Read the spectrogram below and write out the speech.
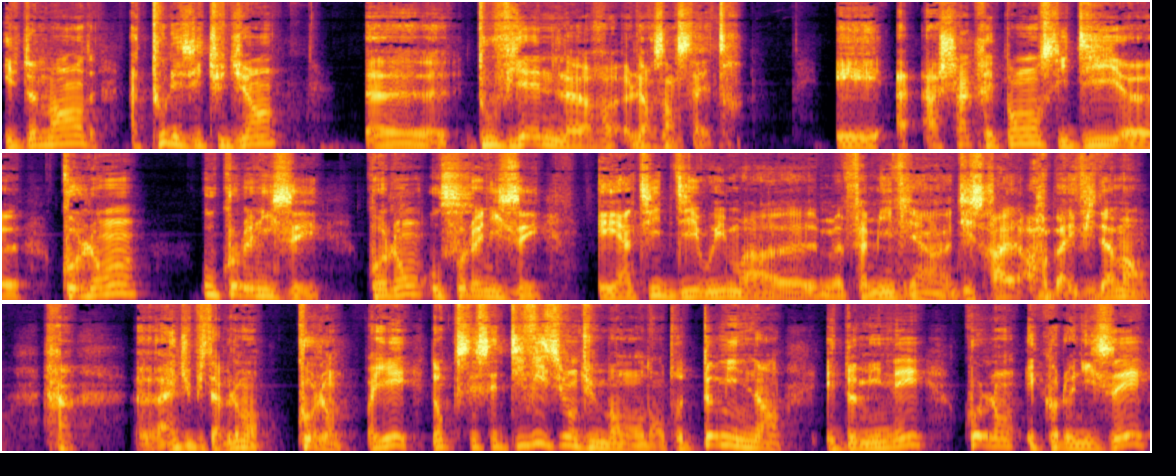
il demande à tous les étudiants euh, d'où viennent leurs, leurs ancêtres. Et à, chaque réponse, il dit euh, colon ou colonisé, colon ou colonisé. Et un type dit oui, moi, euh, ma famille vient d'Israël. Ah bah évidemment, euh, indubitablement, colon. Voyez, donc c'est cette division du monde entre dominant et dominé, colon et colonisé.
